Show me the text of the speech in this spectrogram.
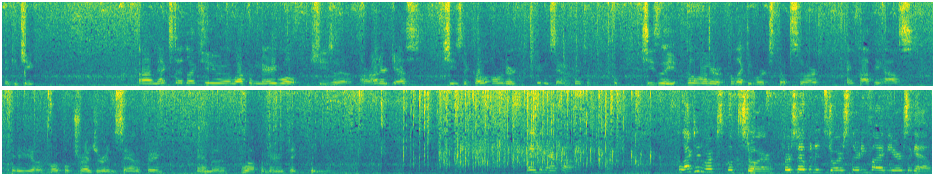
Thank you, Chief. Uh, next, I'd like to uh, welcome Mary Wolf. She's uh, our honored guest. She's the co-owner. We can stand up. She's the co-owner of Collected Works Bookstore and Coffee House, a uh, local treasure in Santa Fe. And welcome, Mary. Thank you for being here. Thank you, Mayor Coss. Collected Works Bookstore first opened its doors 35 years ago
